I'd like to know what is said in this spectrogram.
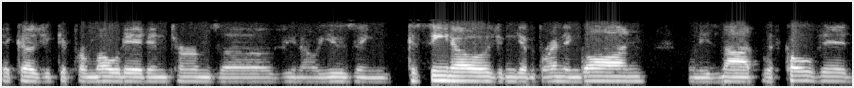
because you could promote it in terms of you know using casinos. You can get Brendan Gaughan when he's not with COVID.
